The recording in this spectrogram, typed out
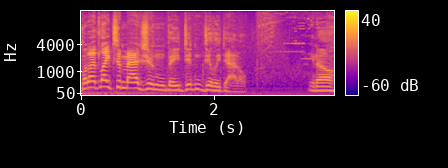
But I'd like to imagine they didn't dilly-daddle. You know?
